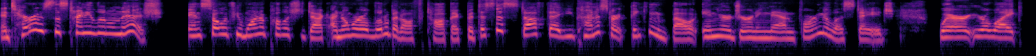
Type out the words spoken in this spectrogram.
And tarot's this tiny little niche and so if you want to publish a deck i know we're a little bit off topic but this is stuff that you kind of start thinking about in your journeyman formula stage where you're like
